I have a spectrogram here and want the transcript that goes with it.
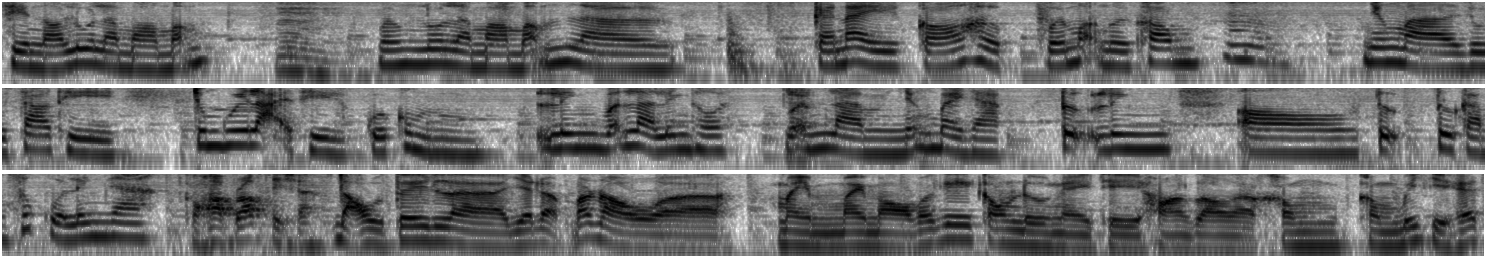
Thì nó luôn là mò mẫm Vâng, luôn là mò mẫm là cái này có hợp với mọi người không? Nhưng mà dù sao thì chung quy lại thì cuối cùng linh vẫn là linh thôi. Vẫn làm những bài nhạc tự linh ờ, tự từ cảm xúc của linh ra. Còn Hòa Prop thì sao? Đầu tiên là giai đoạn bắt đầu ờ, mày mày mò với cái con đường này thì hoàn toàn là không không biết gì hết.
